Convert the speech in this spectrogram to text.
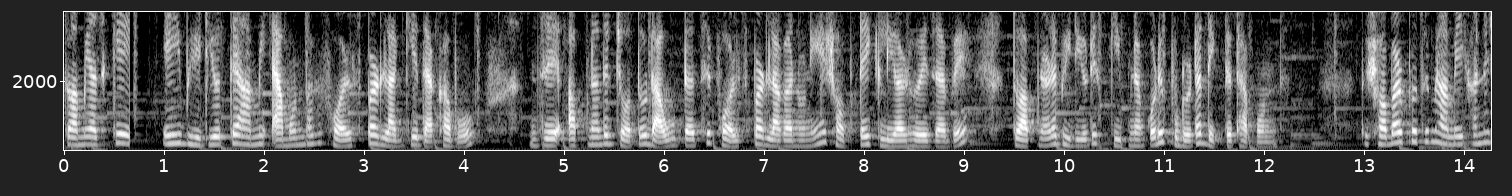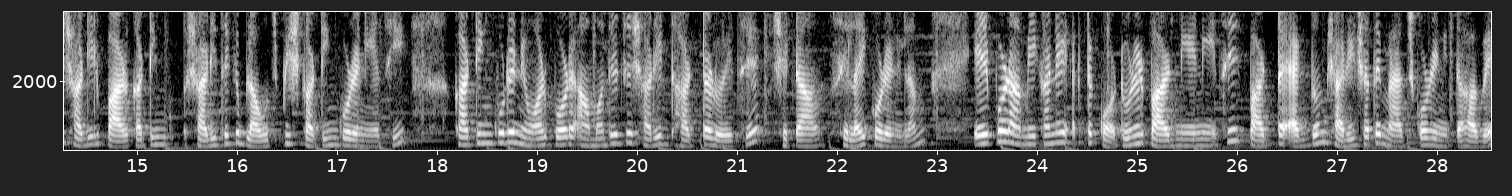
তো আমি আজকে এই ভিডিওতে আমি এমনভাবে ফলস পাড় লাগিয়ে দেখাবো যে আপনাদের যত ডাউট আছে ফলস পাড় লাগানো নিয়ে সবটাই ক্লিয়ার হয়ে যাবে। তো আপনারা ভিডিওটি স্কিপ না করে পুরোটা দেখতে থাকুন। তো সবার প্রথমে আমি এখানে শাড়ির পার কাটিং শাড়ি থেকে ব্লাউজ পিস কাটিং করে নিয়েছি। কাটিং করে নেওয়ার পর আমাদের যে শাড়ির ধারটা রয়েছে সেটা সেলাই করে নিলাম। এরপর আমি এখানে একটা কটনের পাড় নিয়ে নিয়েছি। পাড়টা একদম শাড়ির সাথে ম্যাচ করে নিতে হবে।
